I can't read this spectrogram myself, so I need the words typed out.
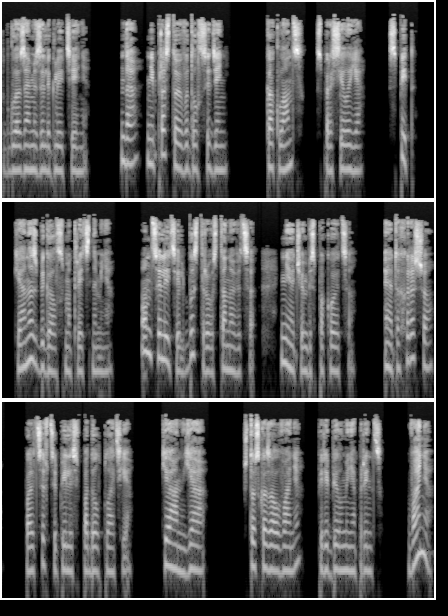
Под глазами залегли тени. «Да, непростой выдался день». «Как Ланс?» — спросила я. «Спит», Киана сбегал смотреть на меня. Он целитель, быстро восстановится. Не о чем беспокоиться. Это хорошо. Пальцы вцепились в подол платья. Киан, я... Что сказал Ваня? Перебил меня принц. Ваня?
